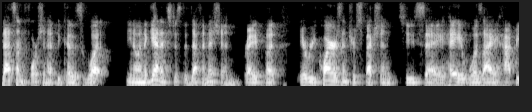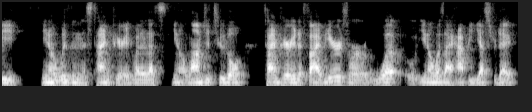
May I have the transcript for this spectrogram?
that's unfortunate because what, you know, and again, it's just a definition, right? But it requires introspection to say, hey, was I happy, you know, within this time period, whether that's, you know, longitudinal time period of five years or what you know was i happy yesterday?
